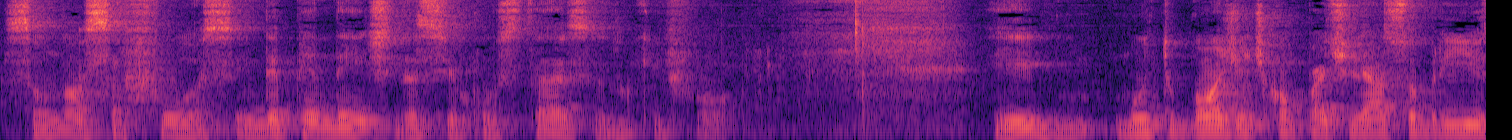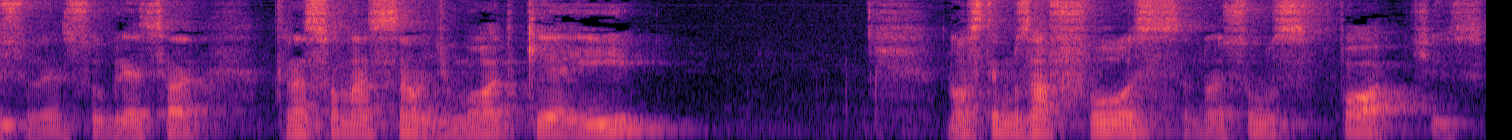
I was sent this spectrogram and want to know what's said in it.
são nossa força, independente das circunstâncias, do que for. E muito bom a gente compartilhar sobre isso, né? sobre essa transformação, de modo que aí nós temos a força, nós somos fortes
